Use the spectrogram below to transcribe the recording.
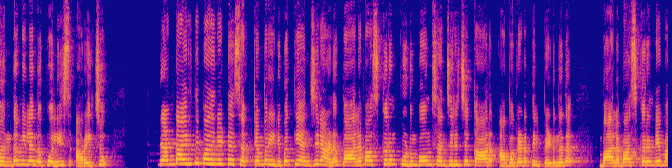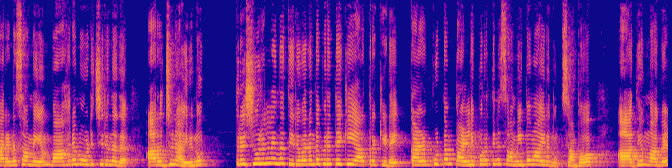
ബന്ധമില്ലെന്ന് പോലീസ് അറിയിച്ചു. രണ്ടായിരത്തി പതിനെട്ട് സെപ്റ്റംബർ ഇരുപത്തി അഞ്ചിനാണ് ബാലഭാസ്കറും കുടുംബവും സഞ്ചരിച്ച കാർ അപകടത്തിൽപ്പെടുന്നത്. ബാലഭാസ്കറിന്റെ മരണസമയം വാഹനം ഓടിച്ചിരുന്നത് അർജുനായിരുന്നു. തൃശൂരിൽ നിന്ന് തിരുവനന്തപുരത്തേക്ക് യാത്രക്കിടെ കഴക്കൂട്ടം പള്ളിപ്പുറത്തിന് സമീപമായിരുന്നു സംഭവം. ആദ്യം മകൾ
